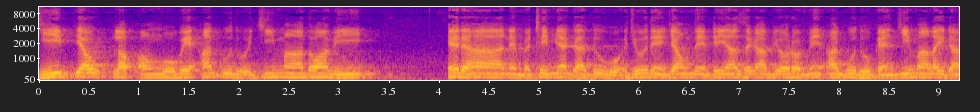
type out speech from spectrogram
ရေပျောက်လောက်အောင်ကိုပဲအကုသိုလ်ကြီးမားသွားပြီအဲ့ဒါနဲ့မထိမြတ်ကသူ့ကိုအကျိုးတင်ကြောင်းတင်တရားစကားပြောတော့မင်းအကုသိုလ်ကံကြီးမားလိုက်တာ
